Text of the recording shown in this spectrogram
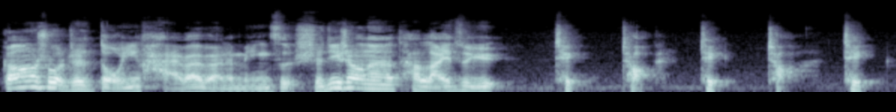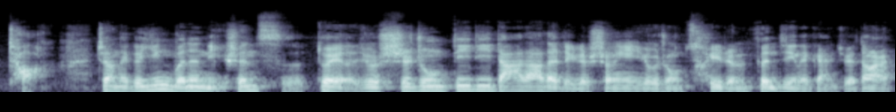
刚刚说的这是抖音海外版的名字，实际上呢，它来自于 TikTok 好这样的一个英文的拟声词。对了，就是时钟滴滴答答的这个声音，有一种催人奋进的感觉，当然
